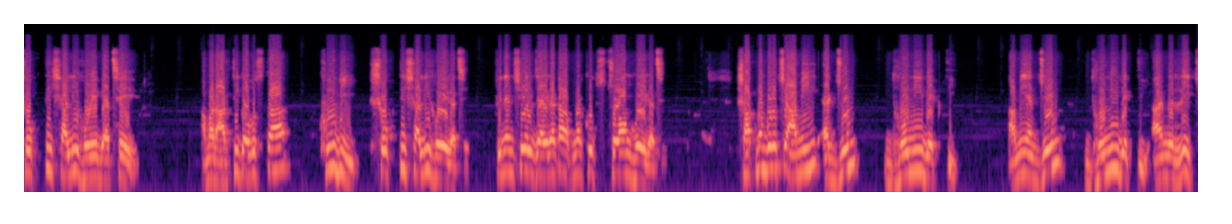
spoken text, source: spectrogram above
শক্তিশালী হয়ে গেছে। আমার আর্থিক অবস্থা খুবই শক্তিশালী হয়ে গেছে। ফিনান্সিয়াল জায়গাটা আপনার খুব স্ট্রং হয়ে গেছে। সাত নম্বর হচ্ছে আমি একজন ধনী ব্যক্তি। আমি একজন ধনী ব্যক্তি। I am a rich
